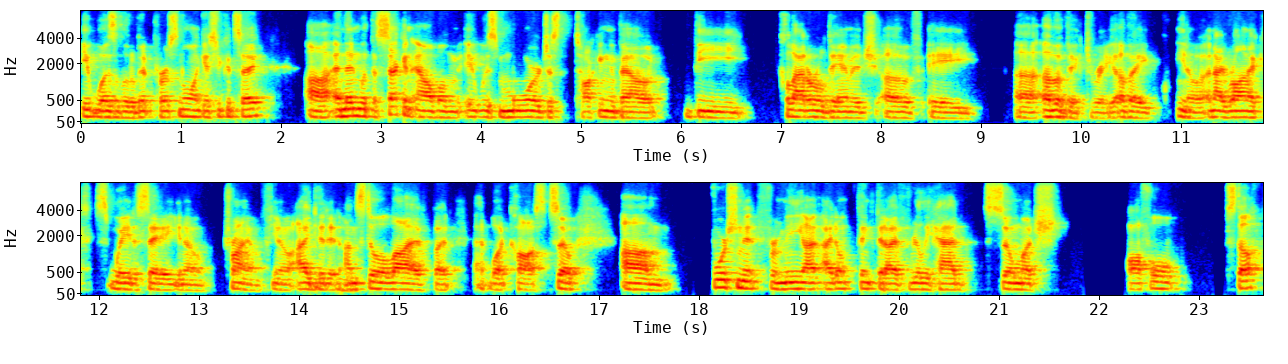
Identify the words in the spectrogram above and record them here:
It was a little bit personal, I guess you could say. Uh, and then with the second album, it was more just talking about the collateral damage of a uh, of a victory, of a you know an ironic way to say you know triumph. You know, I did it. I'm still alive, but at what cost? So, um, fortunate for me, I, I don't think that I've really had so much awful stuff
